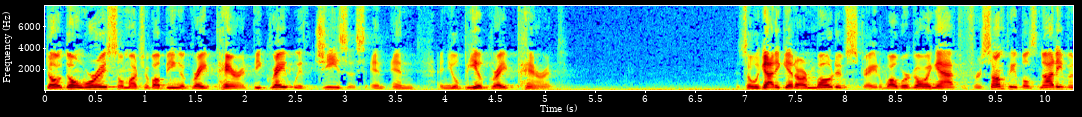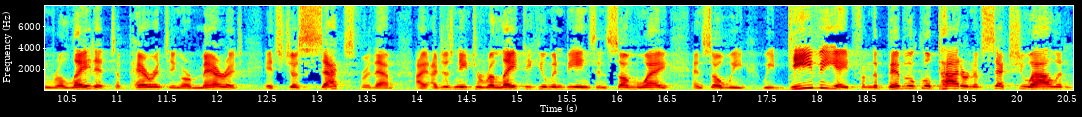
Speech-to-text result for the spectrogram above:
Don't, don't worry so much about being a great parent. Be great with Jesus, and, and, and you'll be a great parent. So we got to get our motives straight. What we're going after. For some people, it's not even related to parenting or marriage. It's just sex for them. I, I, just need to relate to human beings in some way. And so we, we deviate from the biblical pattern of sexuality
